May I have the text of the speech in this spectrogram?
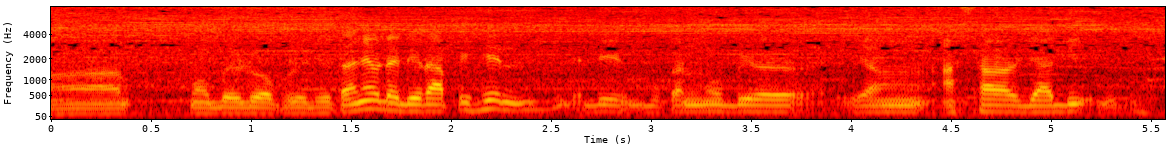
uh, mobil 20 jutanya udah dirapihin jadi bukan mobil yang asal jadi gitu.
